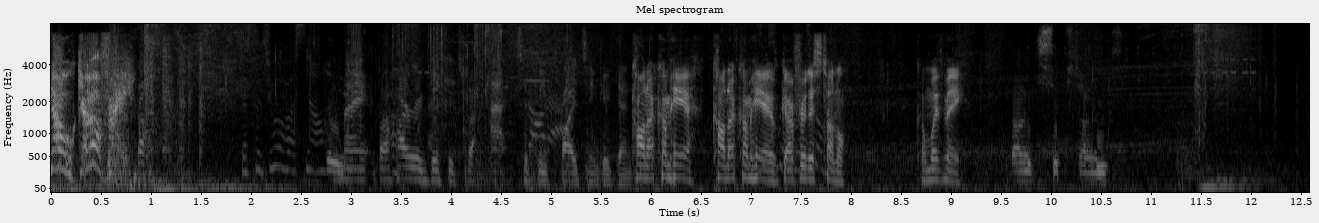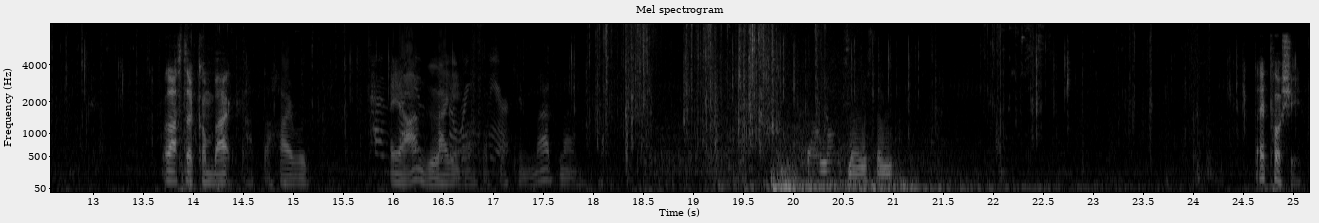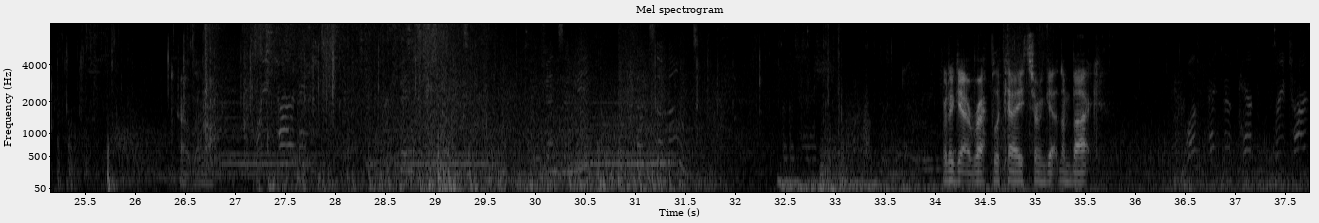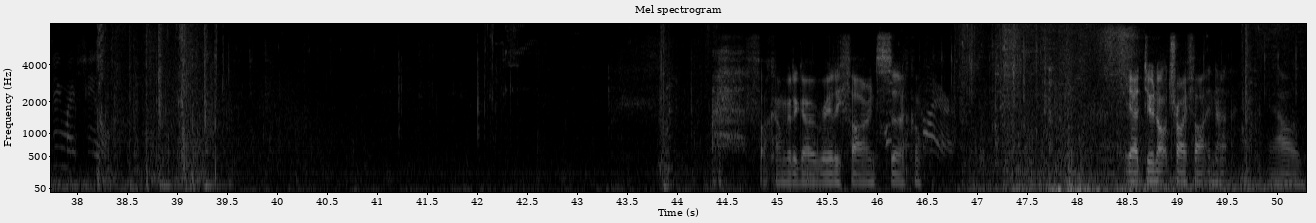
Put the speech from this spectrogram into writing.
no, get off me. Just the two of us now. Mate, the hieroglyphics were actively fighting against Connor, come here. Connor, come here. Go through this tunnel. Come with me. Died six times. We'll have to come back. the hierog... Yeah, I'm lagging like a near. fucking madman. Downloads and everything. They're pushing. They're not. Recharging. Fence destroyed. Fence them in. Fence them out. We're gonna get a replicator and get them back. Let's pick this character. Recharging my shield. Fuck, I'm gonna go really far into circle. Yeah, do not try fighting that. Yeah, I'll-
